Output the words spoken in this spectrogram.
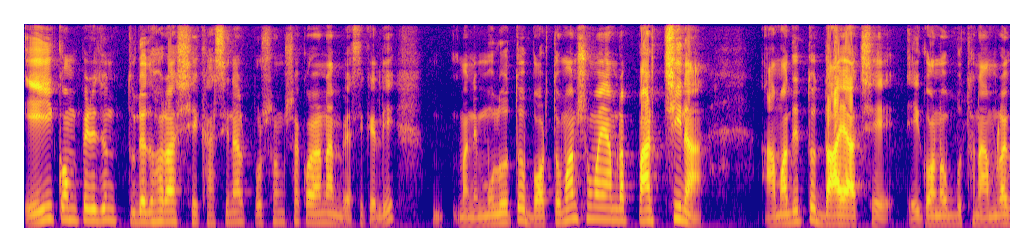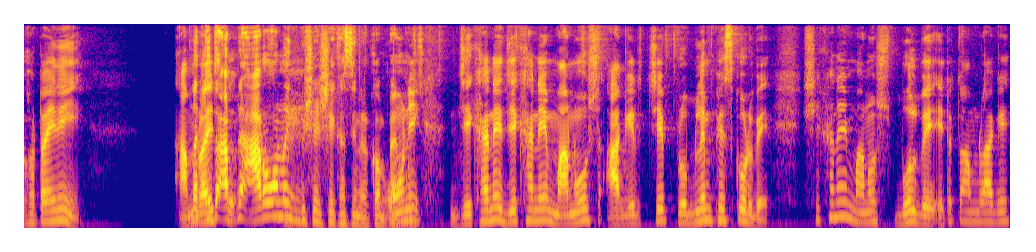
এই কম্প্যারিজন তুলে ধরা শেখ হাসিনার প্রশংসা করা না বেসিক্যালি মানে মূলত বর্তমান সময়ে আমরা পারছি না। আমাদের তো দায় আছে এই গণ অভ্যুত্থান আমরা ঘটাইনি। তো- আপনি আরও অনেক বিষয়ে শেখ হাসিনার অনেক যেখানে যেখানে মানুষ আগের চেয়ে প্রবলেম ফেস করবে সেখানে মানুষ বলবে এটা তো আমরা আগে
